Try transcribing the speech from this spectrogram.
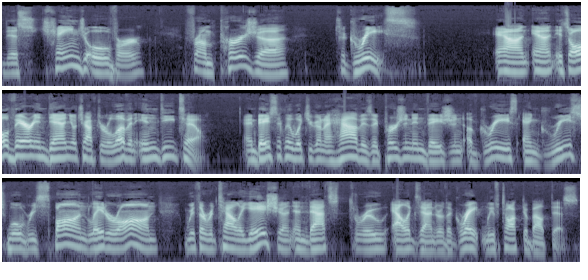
this changeover from Persia to Greece. And, and it's all there in Daniel chapter 11 in detail. And basically, what you're going to have is a Persian invasion of Greece, and Greece will respond later on with a retaliation, and that's through Alexander the Great. We've talked about this.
